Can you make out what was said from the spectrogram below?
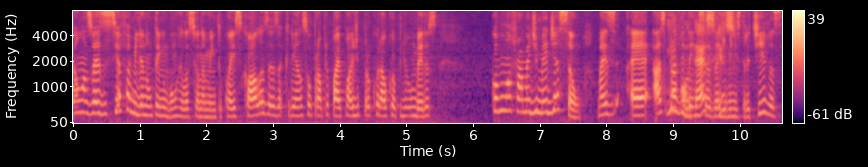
Então, às vezes, se a família não tem um bom relacionamento com a escola, às vezes a criança ou o próprio pai pode procurar o corpo de bombeiros como uma forma de mediação. Mas é, as providências administrativas,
